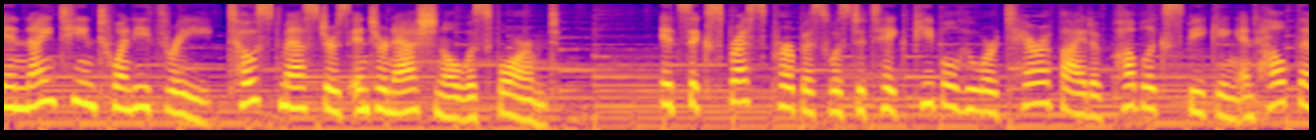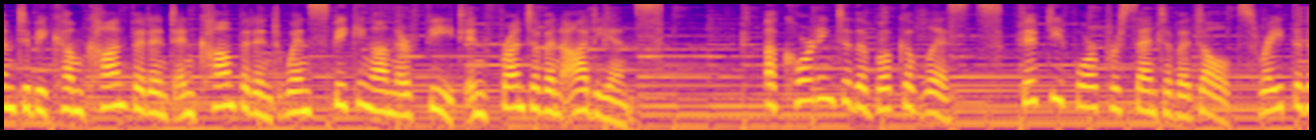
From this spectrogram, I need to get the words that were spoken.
In 1923, Toastmasters International was formed. Its express purpose was to take people who were terrified of public speaking and help them to become confident and competent when speaking on their feet in front of an audience. According to the Book of Lists, 54% of adults rate the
